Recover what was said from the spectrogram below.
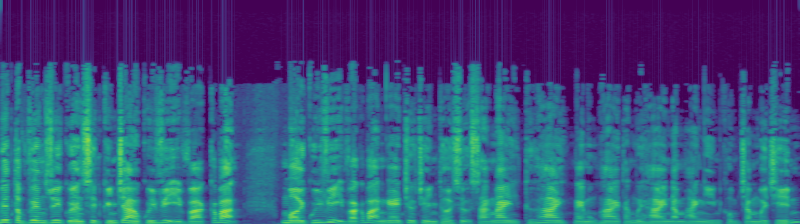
Biên tập viên Duy Quyền xin kính chào quý vị và các bạn. Mời quý vị và các bạn nghe chương trình thời sự sáng nay thứ hai ngày mùng 2 tháng 12 năm 2019,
